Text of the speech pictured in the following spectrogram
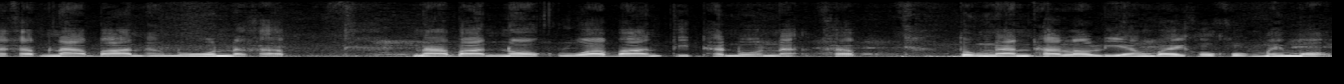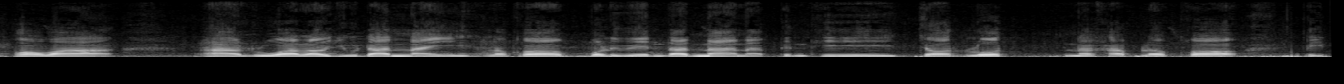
นะครับ หน้าบ้านทางโน้นนะครับ หน้าบ้านนอกรั้วบ้านติดถนนนะครับ ตรงนั้นถ้าเราเลี้ยงไว้ก็คงไม่เหมาะ เพราะว่าอ่ารั้วเราอยู่ด้านใน แล้วก็บริเวณด้านหน้าน่ะเป็นที่จอดรถนะครับ แล้วก็ติด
